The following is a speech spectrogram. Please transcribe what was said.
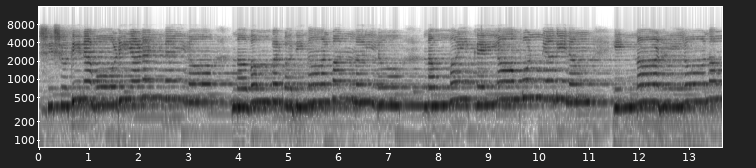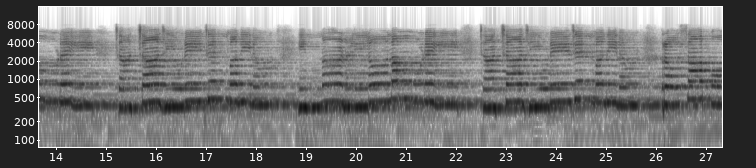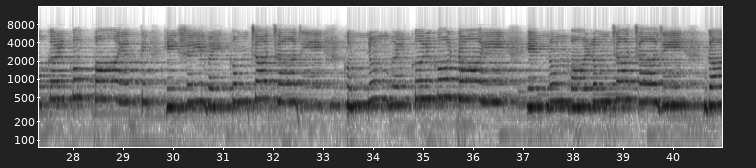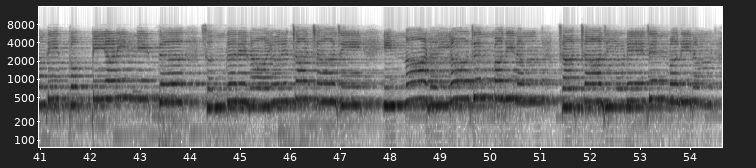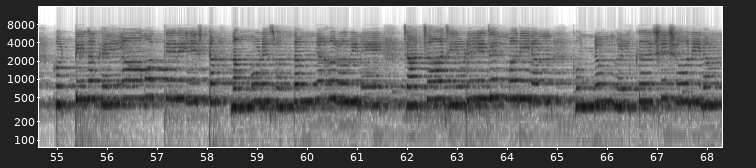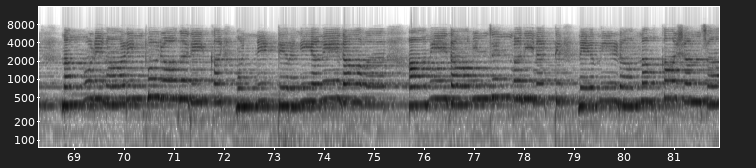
ശിശുദിനമോടിയണഞ്ഞ കൊച്ചാജിയുടെ ജന്മദിനം. കുട്ടികൾക്കെല്ലാം ഒത്തിരി ഇഷ്ടം. നമ്മുടെ സ്വന്തം നെഹ്റുവിനെ ചാച്ചാജിയുടെ ജന്മദിനം. കുഞ്ഞുങ്ങൾക്ക് ശിശുദിനം. നമ്മുടെ നാടിൻ പുരോഗതിക്കായി മുന്നിട്ടിറങ്ങിയ നേതാവ്. ആ നേതാവിൻ ജന്മദിനത്തിൽ നേർന്നിടാം നമുക്ക് Prashangsa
